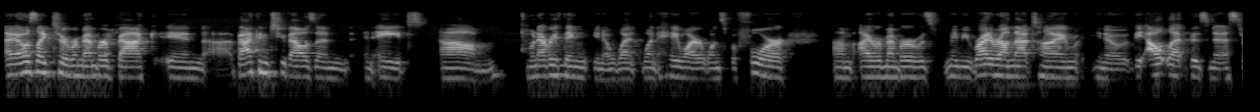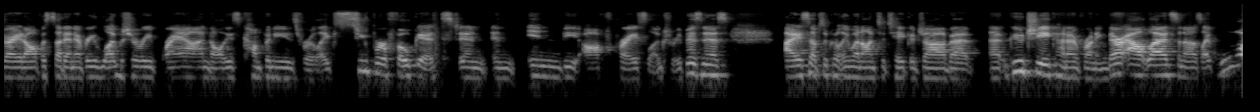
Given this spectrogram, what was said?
i always like to remember back in uh, back in 2008 um, when everything you know went went haywire once before um, i remember it was maybe right around that time you know the outlet business right? All of a sudden every luxury brand all these companies were like super focused in in in the off price luxury business I subsequently went on to take a job at, at Gucci, kind of running their outlets. And I was like, wow,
